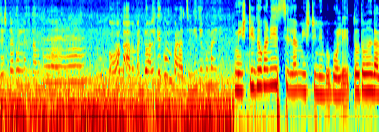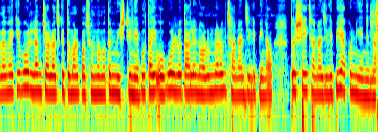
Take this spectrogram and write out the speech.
চেষ্টা করলাম তো আমার ডলকে ঘুম পাড়াচ্ছে নিজে ঘুমায়নি? মিষ্টির দোকানে এসেছিলাম মিষ্টি নেব বলে। তো তোমাদের দাদাভাইকে বললাম চলো আজকে তোমার পছন্দ মতন মিষ্টি নেব। তাই ও বলল তাহলে নরম নরম ছানার জিলিপি নাও। তো সেই ছানার জিলিপি এখন নিয়ে নিলাম।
